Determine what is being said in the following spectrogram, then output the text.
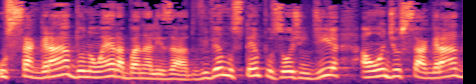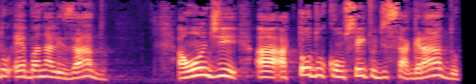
O sagrado não era banalizado. Vivemos tempos hoje em dia onde o sagrado é banalizado, onde a, a todo o conceito de sagrado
